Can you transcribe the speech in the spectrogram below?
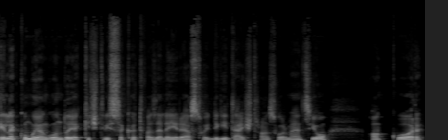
tényleg komolyan gondolja, egy kicsit visszakötve az elejére azt, hogy digitális transformáció, akkor,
